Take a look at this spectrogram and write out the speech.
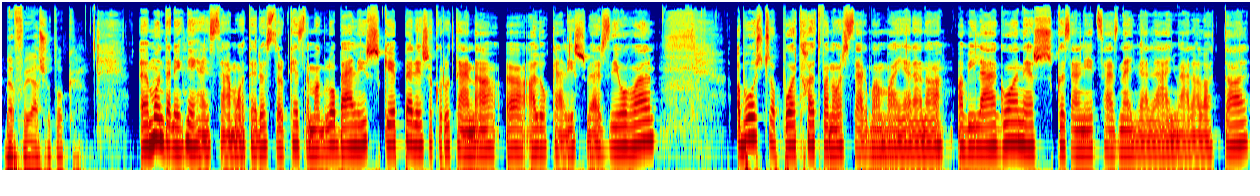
befolyásotok. Mondanék néhány számot. Először kezdem a globális képpel, és akkor utána a lokális verzióval. A Bosch csoport 60 országban van jelen a, a világon, és közel 440 lányvállalattal.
